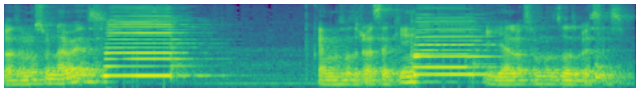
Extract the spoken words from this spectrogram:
Lo hacemos una vez. Cambiamos otra vez aquí. Y ya lo hacemos dos veces.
